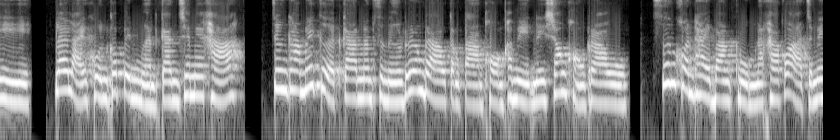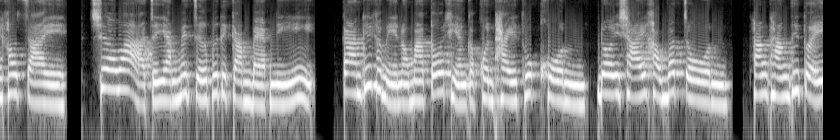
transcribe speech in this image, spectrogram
ทีและหลายคนก็เป็นเหมือนกันใช่ไหมคะ จึงทำให้เกิดการนำเสนอเรื่องราวต่างๆ ของเขมรในช่องของเรา ซึ่งคนไทยบางกลุ่มนะคะก็อาจจะไม่เข้าใจ เชื่อว่าอาจจะยังไม่เจอพฤติกรรมแบบนี้ การที่เขมรออกมาโต้เถียงกับคนไทยทุกคน โดยใช้คำว่าโจรทั้งๆที่ตัวเอ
